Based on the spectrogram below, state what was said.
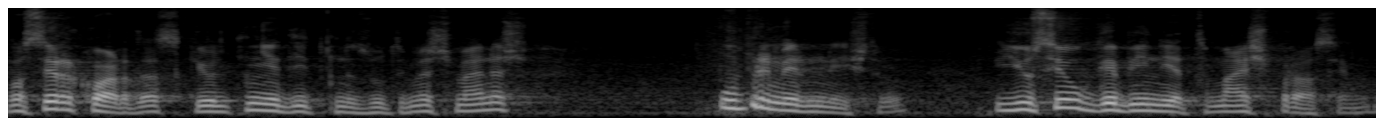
Você recorda-se que eu lhe tinha dito nas últimas semanas, o Primeiro-Ministro e o seu gabinete mais próximo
